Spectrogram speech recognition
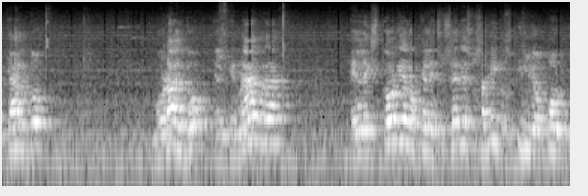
Ricardo Moraldo, el que narra en la historia lo que le sucede a sus amigos, y Leopoldo,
